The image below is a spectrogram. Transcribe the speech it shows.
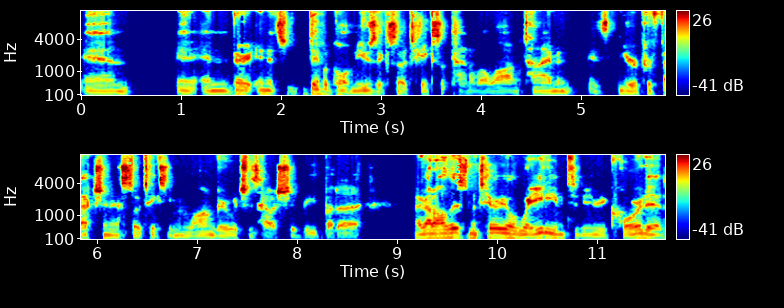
And and, and, very and it's difficult music so it takes kind of a long time and you're a perfectionist so it takes even longer which is how it should be but uh i got all this material waiting to be recorded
